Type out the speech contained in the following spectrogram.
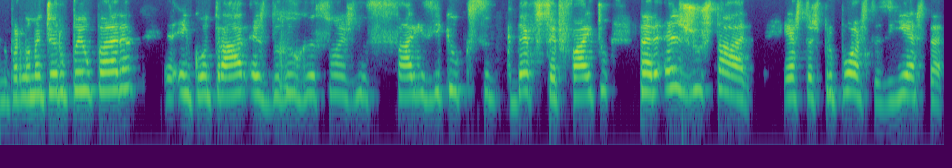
no Parlamento Europeu para encontrar as derrogações necessárias e aquilo que, se, que deve ser feito para ajustar estas propostas e esta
